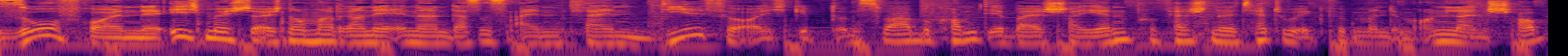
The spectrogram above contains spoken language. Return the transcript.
so, Freunde, ich möchte euch nochmal dran erinnern, dass es einen kleinen Deal für euch gibt. Und zwar bekommt ihr bei Cheyenne Professional Tattoo Equipment im Online-Shop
